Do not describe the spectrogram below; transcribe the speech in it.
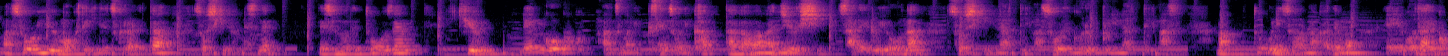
まあ、そういう目的で作られた組織なんですね。ですので当然、旧連合国、つまり戦争に勝った側が重視されるような組織になっています。そういうグループになっています。まあ、特にその中でも、えー、五大国、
